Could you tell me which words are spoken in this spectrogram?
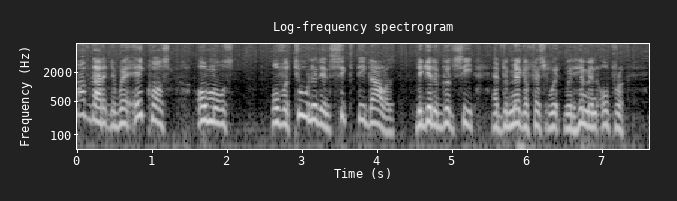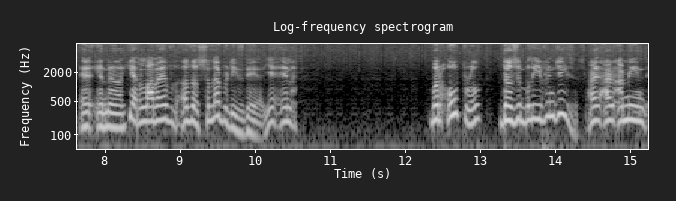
I've got it to where it cost almost over $260 to get a good seat at the Megafest with, with him and Oprah. And, and uh, he had a lot of other celebrities there. Yeah, and but Oprah doesn't believe in Jesus. I, I, I mean,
